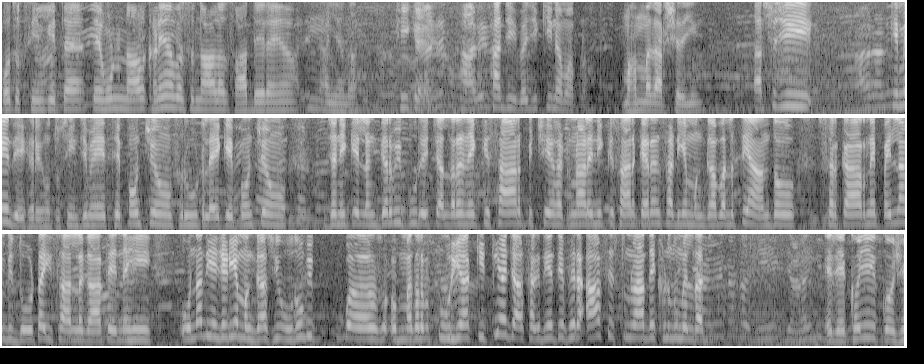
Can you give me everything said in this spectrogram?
ਉਹ ਤਕਸੀਮ ਕੀਤਾ ਹੈ ਤੇ ਹੁਣ ਨਾਲ ਖੜੇ ਹਾਂ ਬਸ ਨਾਲ ਸਾਥ ਦੇ ਰਹੇ ਹਾਂ ਭਾਈਆਂ ਦਾ। ਠੀਕ ਹੈ। ਹਾਂਜੀ ਬਾਈ ਜੀ ਕੀ ਨਾਮ ਆ ਆਪਣਾ? ਮੁਹੰਮਦ ਅਰਸ਼ਦ ਜੀ। ਅਰਸ਼ ਜੀ ਕਿਵੇਂ ਦੇਖ ਰਹੇ ਹੋ ਤੁਸੀਂ? ਜਿਵੇਂ ਇੱਥੇ ਪਹੁੰਚੇ ਹੋ ਫਰੂਟ ਲੈ ਕੇ ਪਹੁੰਚੇ ਹੋ ਜਾਨੀ ਕਿ ਲੰਗਰ ਵੀ ਪੂਰੇ ਚੱਲ ਰਹੇ ਨੇ ਕਿਸਾਨ ਪਿੱਛੇ ਹਟਣ ਵਾਲੇ ਨਹੀਂ ਕਿਸਾਨ ਕਹਿ ਰਹੇ ਨੇ ਸਾਡੀਆਂ ਮੰਗਾਂ ਵੱਲ ਧਿਆਨ ਦਿਓ। ਸਰਕਾਰ ਨੇ ਪਹਿਲਾਂ ਵੀ 2 2.5 ਸਾਲ ਲਗਾਤੇ ਨਹੀਂ ਉਹਨਾਂ ਦੀਆਂ ਜਿਹੜੀਆਂ ਮੰਗਾਂ ਸੀ ਉਦੋਂ ਵੀ ਮਤਲਬ ਪੂਰੀਆਂ ਕੀਤੀਆਂ ਜਾ ਸਕਦੀਆਂ ਤੇ ਫਿਰ ਆਹ ਸਿਸਟਮ ਨਾ ਦੇਖਣ ਨੂੰ ਮਿਲਦਾ ਇਹ ਦੇਖੋ ਜੀ ਕੁਝ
